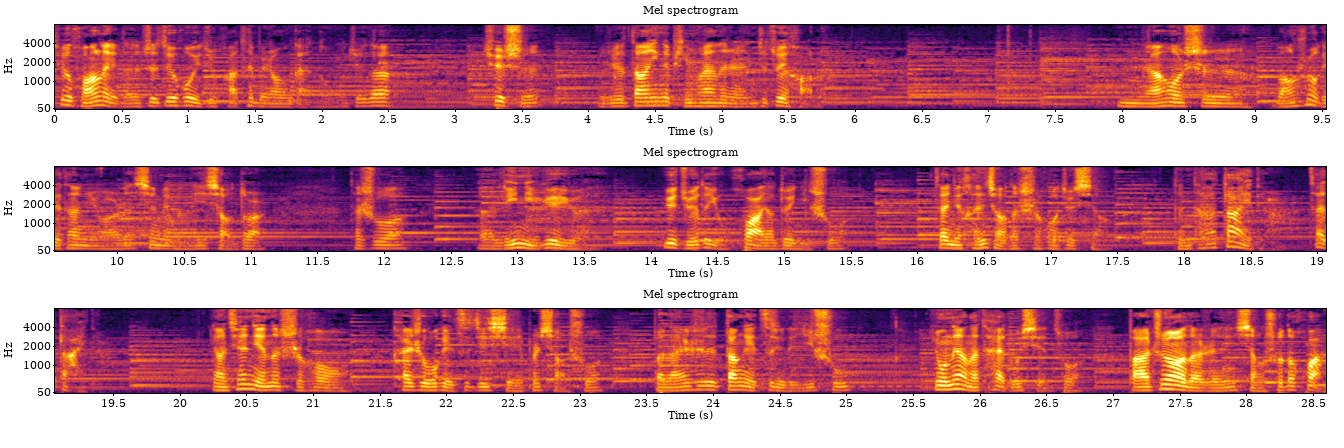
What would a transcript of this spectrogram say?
这个黄磊的这最后一句话特别让我感动。我觉得，确实，我觉得当一个平凡的人就最好了。嗯，然后是王朔给他女儿的信里面的一小段他说：“呃，离你越远，越觉得有话要对你说。在你很小的时候就想，等他大一点，再大一点。两千年的时候开始，我给自己写一本小说，本来是当给自己的遗书，用那样的态度写作，把重要的人想说的话，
